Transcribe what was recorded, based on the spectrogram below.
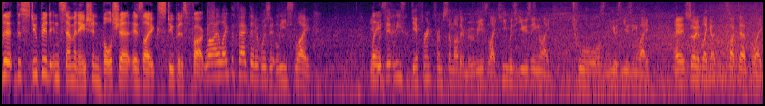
the the stupid insemination bullshit is like stupid as fuck. Well, I like the fact that it was at least like it Like- was at least different from some other movies. Like he was using like tools and he was using like a, sort of like a fucked up like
